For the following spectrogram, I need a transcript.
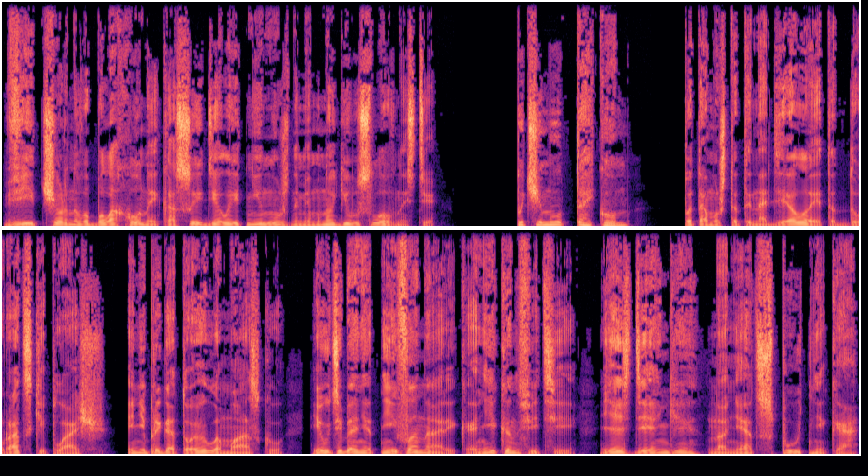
Вид черного балахона и косы делает ненужными многие условности». «Почему тайком?» Потому что ты надела этот дурацкий плащ и не приготовила маску, и у тебя нет ни фонарика, ни конфетти. Есть деньги, но нет спутника».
